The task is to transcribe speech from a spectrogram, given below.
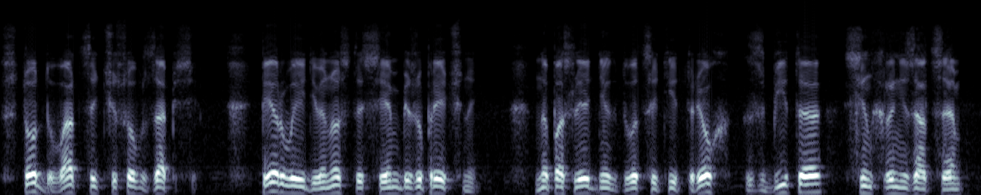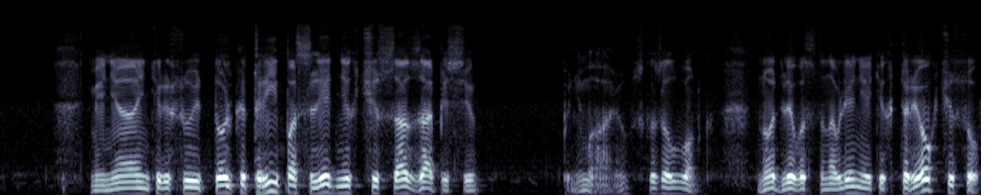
120 часов записи. Первые 97 безупречны. На последних 23 сбита синхронизация. Меня интересует только три последних часа записи». «Понимаю», — сказал Вонг. Но для восстановления этих трех часов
